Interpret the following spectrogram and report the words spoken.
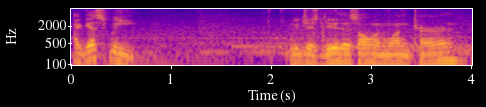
I guess we we just do this all in one turn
